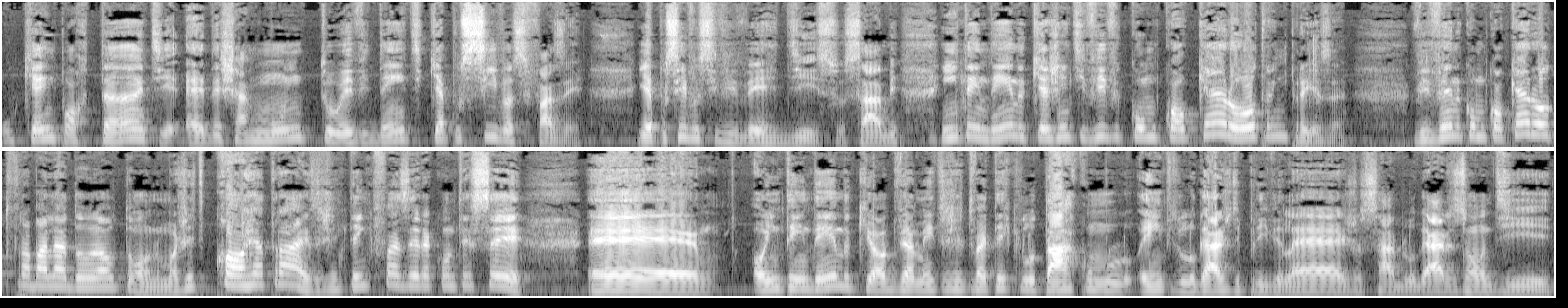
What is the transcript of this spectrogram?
o que é importante é deixar muito evidente que é possível se fazer. E é possível se viver disso, sabe? Entendendo que a gente vive como qualquer outra empresa vivendo como qualquer outro trabalhador autônomo. A gente corre atrás, a gente tem que fazer acontecer. É, entendendo que, obviamente, a gente vai ter que lutar com, entre lugares de privilégio, sabe? Lugares onde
